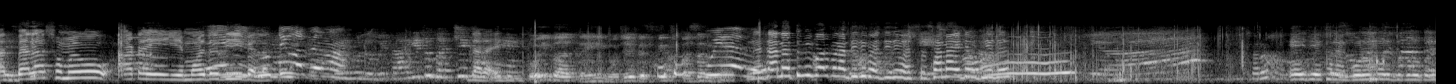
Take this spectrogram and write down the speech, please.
আর বেলার সময়ও আটা এই ময়দা দিয়ে বেলা। দাঁড়া তুমি পারবে না দিদি ভাই দিদি ভাই সানা এটা উঠিয়ে দে। এই যে এখানে গোলমরিচ গুঁড়ো করে।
